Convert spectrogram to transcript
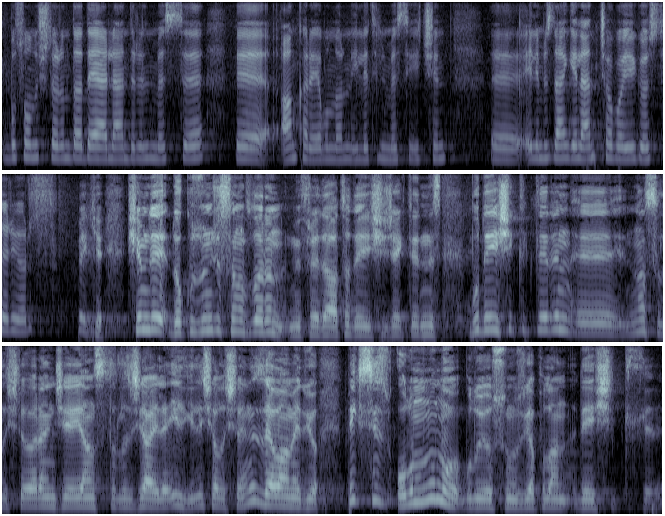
Bu sonuçların da değerlendirilmesi ve Ankara'ya bunların iletilmesi için e, elimizden gelen çabayı gösteriyoruz. Peki şimdi 9. sınıfların müfredatı değişecek dediniz. Bu değişikliklerin e, nasıl işte öğrenciye yansıtılacağıyla ilgili çalışmalarınız devam ediyor. Peki siz olumlu mu buluyorsunuz yapılan değişiklikleri?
